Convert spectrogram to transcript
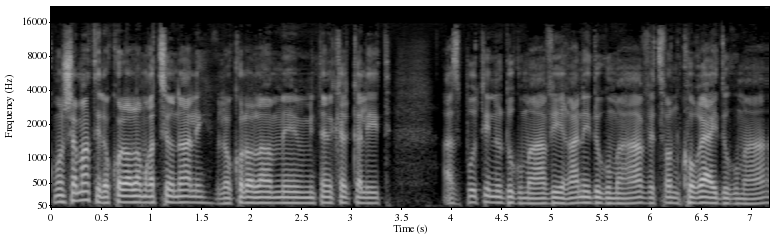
כמו שאמרתי, לא כל העולם רציונלי ולא כל העולם אה, מתנהל כלכלית. אז פוטין הוא דוגמה, ואיראן היא דוגמה, וצפון קוריאה היא דוגמה.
